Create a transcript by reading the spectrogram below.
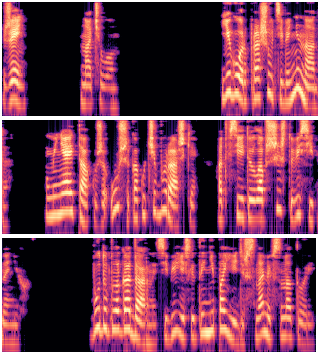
Жень, — начал он. Егор, прошу тебя, не надо. У меня и так уже уши, как у чебурашки, от всей той лапши, что висит на них. Буду благодарна тебе, если ты не поедешь с нами в санаторий.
